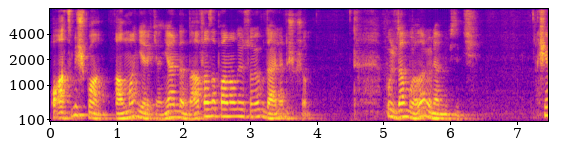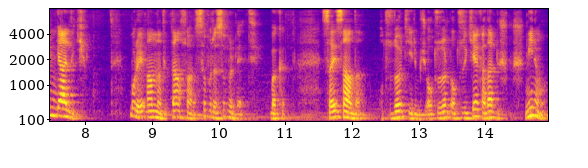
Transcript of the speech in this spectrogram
O 60 puan alman gereken yerden daha fazla puan alıyorsun ve bu değerler düşmüş oluyor. Bu yüzden buralar önemli bizim için. Şimdi geldik. Burayı anladıktan sonra 0'a 0 net. Bakın sayısalda 34, 23, 34, 32'ye kadar düşmüş. Minimum.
